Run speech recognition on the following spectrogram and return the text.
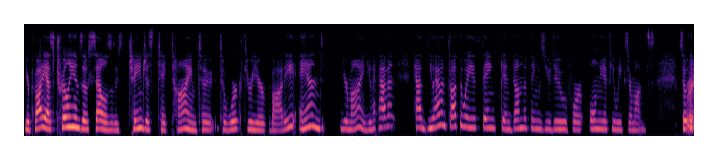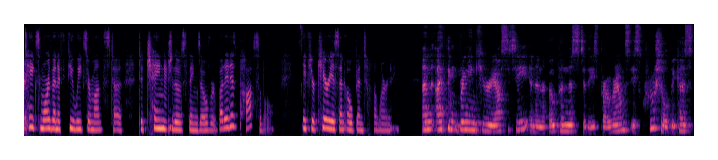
your body has trillions of cells. These changes take time to to work through your body and your mind. You haven't had you haven't thought the way you think and done the things you do for only a few weeks or months. So right. it takes more than a few weeks or months to to change those things over but it is possible if you're curious and open to learning and I think bringing curiosity and an openness to these programs is crucial because,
